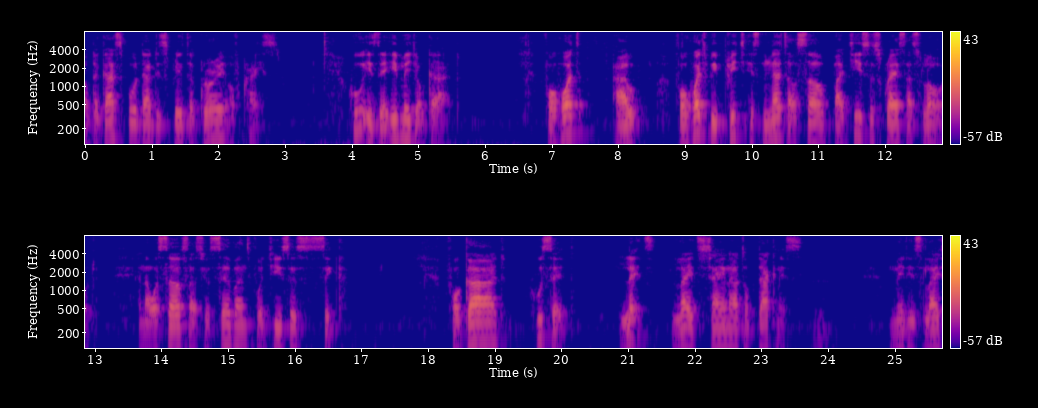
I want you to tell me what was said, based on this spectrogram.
of the gospel that displays the glory of Christ, who is the image of God. For what, our, for what we preach is not ourselves, but Jesus Christ as Lord, and ourselves as your servants for Jesus' sake. For God, who said, Let light shine out of darkness, made his light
